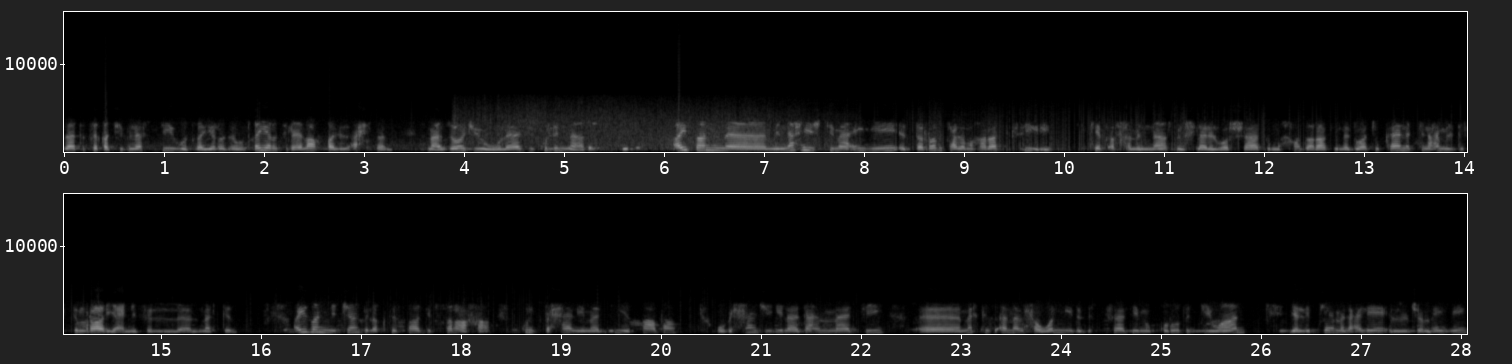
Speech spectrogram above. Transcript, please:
زادت ثقتي بنفسي وتغيرت وتغيرت العلاقة للأحسن مع زوجي وأولادي كل الناس. أيضا آه، من ناحية اجتماعية تدربت على مهارات كثيرة كيف أفهم الناس من خلال الورشات والمحاضرات والندوات وكانت تنعمل باستمرار يعني في المركز. أيضا من الجانب الاقتصادي بصراحة كنت بحاله مادية صعبة وبحاجة إلى دعم مادي آه، مركز أمل حولني للاستفادة من قروض الديوان يلي بتعمل عليه الجمعية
